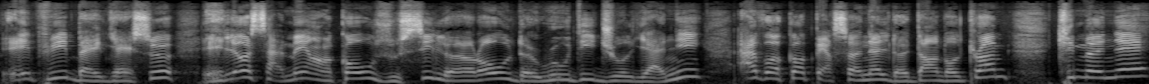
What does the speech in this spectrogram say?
Et puis ben bien sûr et là ça met en cause aussi le rôle de Rudy Giuliani, avocat personnel de Donald Trump qui menait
